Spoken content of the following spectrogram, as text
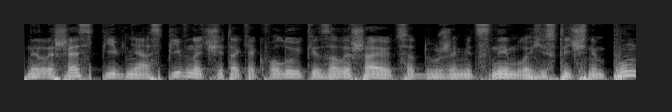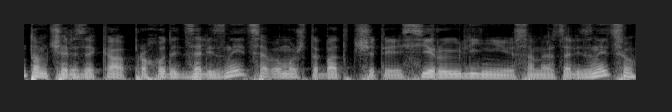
не лише з півдня, а з півночі, так як валуйки залишаються дуже міцним логістичним пунктом, через яка проходить залізниця. Ви можете бачити сірою лінією саме залізницю.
